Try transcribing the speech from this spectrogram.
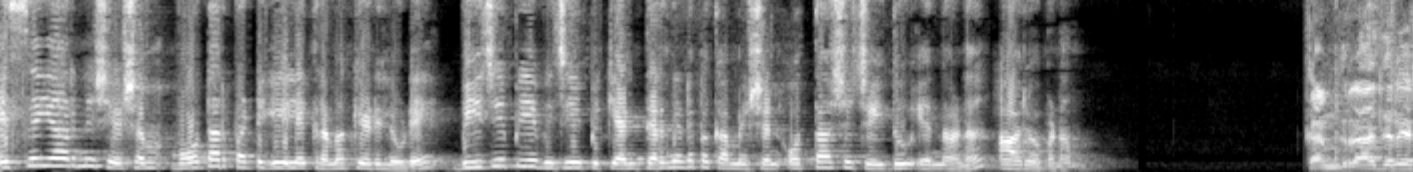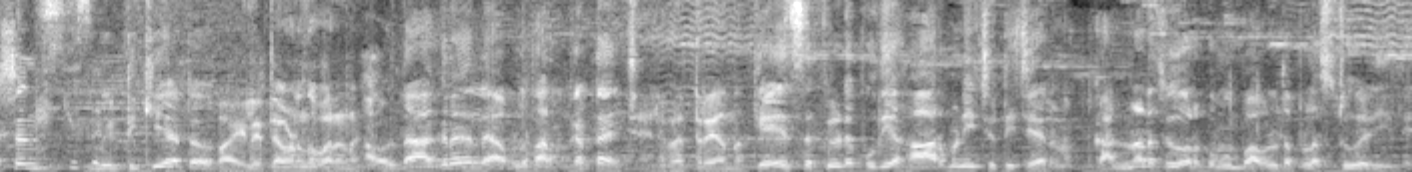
എസ് ഐ ആറിന് ശേഷം വോട്ടർ പട്ടികയിലെ ക്രമക്കേടിലൂടെ ബി ജെ പിയെ വിജയിപ്പിക്കാൻ തെരഞ്ഞെടുപ്പ് കമ്മീഷൻ ഒത്താശ ചെയ്തു എന്നാണ് ആരോപണം. കൺഗ്രാചുലേഷൻസ് പൈലറ്റ് ആവണമെന്ന് പറയണം. അവളുടെ ആഗ്രഹമല്ലേ? അവൾ പറക്കട്ടെ ചെലവ് എത്രയാന്ന്? കെ എസ് എഫ് യുടെ പുതിയ ഹാർമണി ചുറ്റിച്ചേരണം. കണ്ണടച്ചു തുറക്കും മുമ്പ് അവളുടെ പ്ലസ് ടു കഴിയില്ലേ?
